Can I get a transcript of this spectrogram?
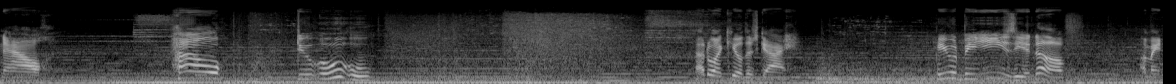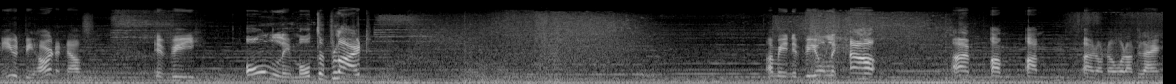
Now, how do... Ooh, ooh. How do I kill this guy? He would be easy enough. I mean, he would be hard enough if he only multiplied. I mean, if he only... Oh! I'm... I'm... I'm... I don't know what I'm saying.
